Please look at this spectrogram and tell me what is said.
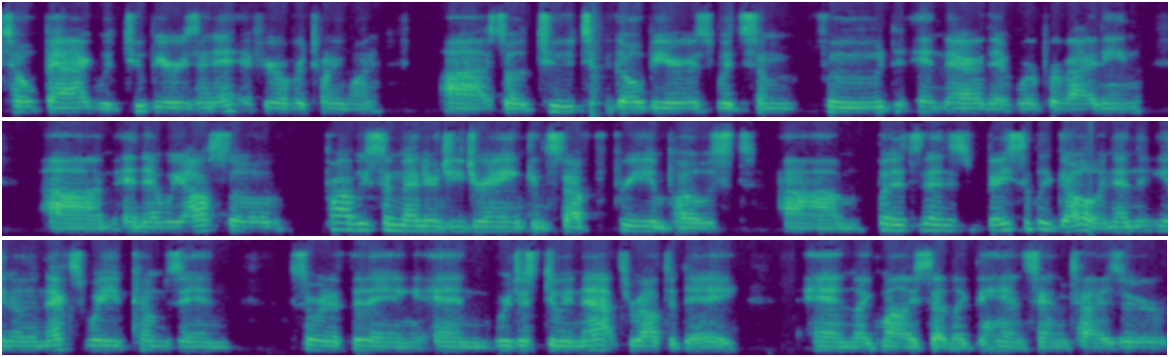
tote bag with two beers in it if you're over 21. Uh, so two to go beers with some food in there that we're providing. Um, and then we also probably some energy drink and stuff pre and post. Um, but it's then it's basically go. And then, you know, the next wave comes in sort of thing. And we're just doing that throughout the day. And like Molly said, like the hand sanitizer,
